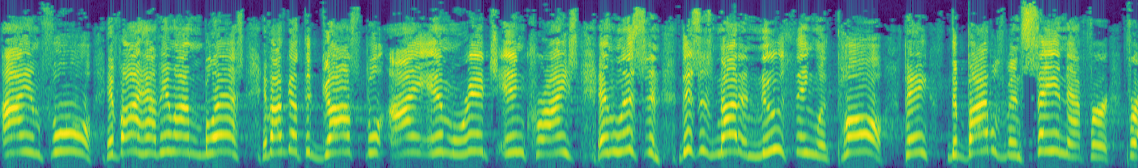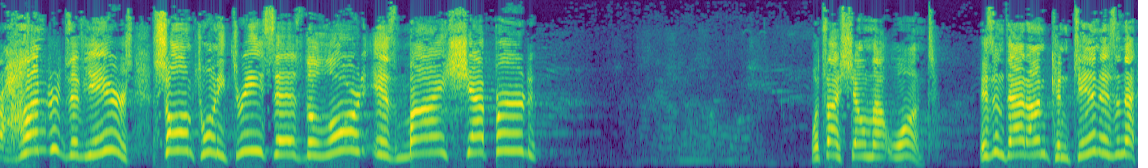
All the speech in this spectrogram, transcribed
I am full. If I have him, I'm blessed. If I've got the gospel, I am rich in Christ. And listen, this is not a new thing with Paul. Okay? The Bible's been saying that for, for hundreds of years. Psalm 23 says, the Lord is my shepherd. What's I shall not want? Isn't that I'm content? Isn't that,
